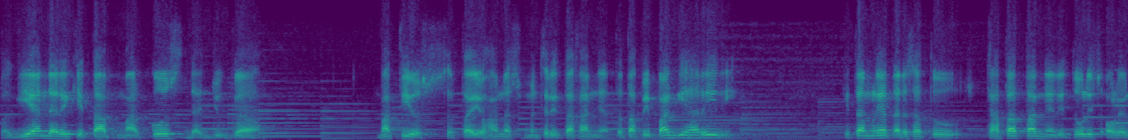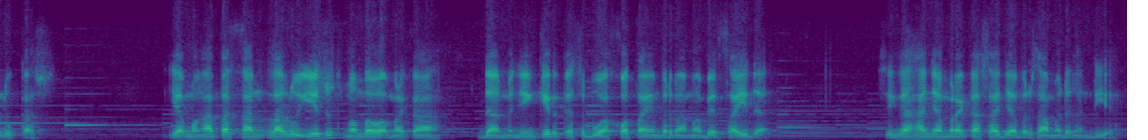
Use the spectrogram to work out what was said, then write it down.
Bagian dari kitab Markus dan juga Matius serta Yohanes menceritakannya, tetapi pagi hari ini kita melihat ada satu catatan yang ditulis oleh Lukas yang mengatakan lalu Yesus membawa mereka dan menyingkir ke sebuah kota yang bernama Bethsaida sehingga hanya mereka saja bersama dengan dia.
